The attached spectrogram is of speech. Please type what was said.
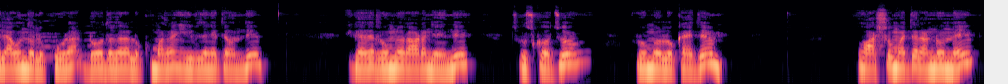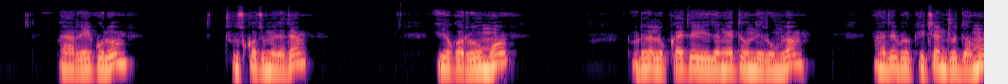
ఎలా ఉందో లుక్ కూడా. డోర్ దగ్గర లుక్ మాత్రం ఈ విధంగా అయితే ఉంది. ఇక అయితే రూమ్లో రావడం జరిగింది. చూసుకోవచ్చు. రూమ్లో లుక్ అయితే. వాష్రూమ్ అయితే రెండు ఉన్నాయి. పైన రేకులు. చూసుకోవచ్చు మీరైతే. ఇది ఒక రూము. టోటల్గా లుక్ అయితే ఈ విధంగా అయితే ఉంది రూమ్లో. అయితే ఇప్పుడు కిచెన్ చూద్దాము.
